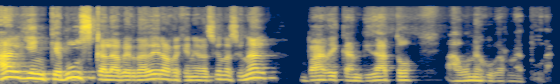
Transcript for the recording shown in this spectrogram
alguien que busca la verdadera regeneración nacional, va de candidato a una gubernatura.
